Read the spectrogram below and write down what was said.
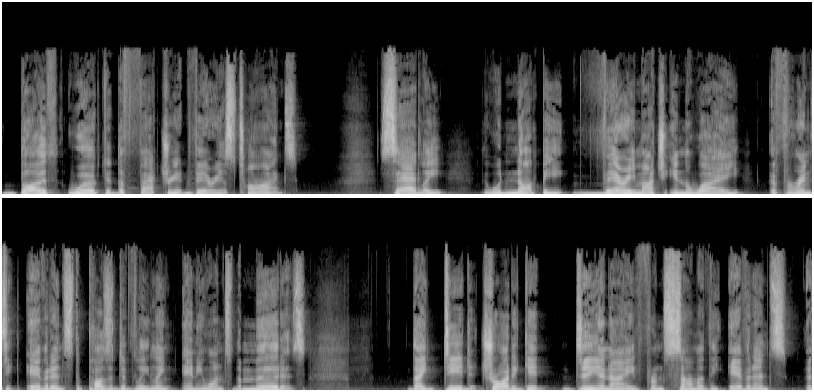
both worked at the factory at various times. Sadly, there would not be very much in the way of forensic evidence to positively link anyone to the murders. They did try to get DNA from some of the evidence, uh,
